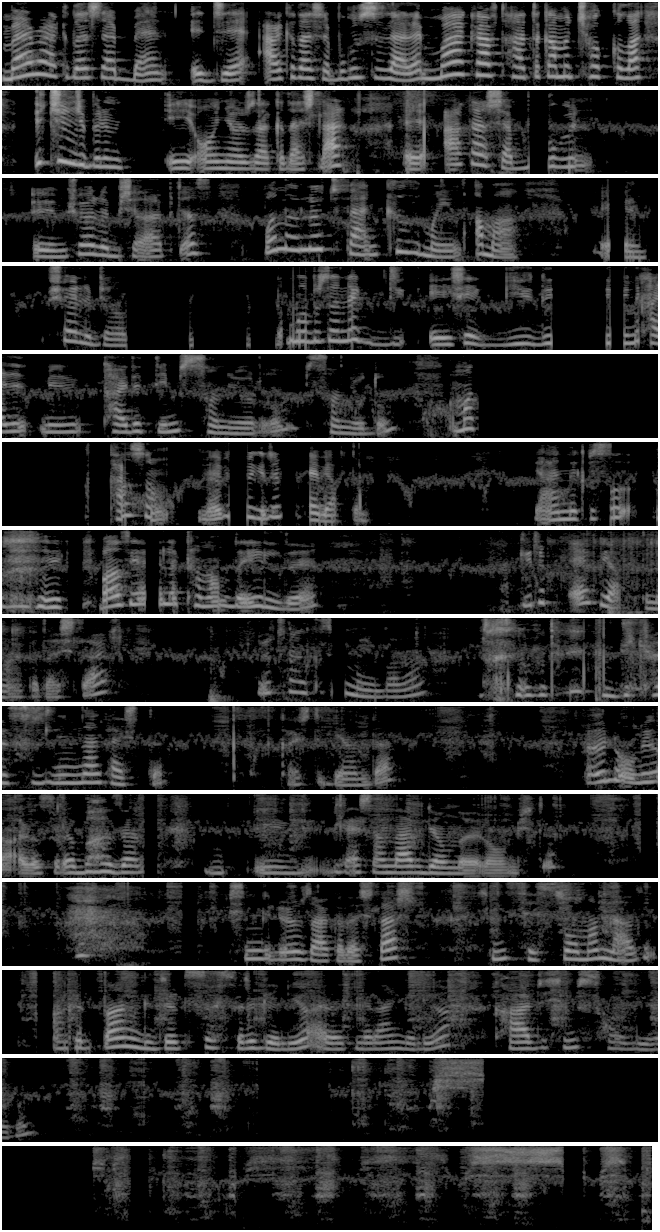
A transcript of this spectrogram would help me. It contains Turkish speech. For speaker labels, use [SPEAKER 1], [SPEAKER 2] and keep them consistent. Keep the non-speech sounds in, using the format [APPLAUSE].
[SPEAKER 1] Merhaba arkadaşlar ben Ece. Arkadaşlar bugün sizlerle Minecraft artık ama çok kolay 3. bölüm e, oynuyoruz arkadaşlar. E, arkadaşlar bugün e, şöyle bir şeyler yapacağız. Bana lütfen kızmayın ama e, şöyle bir şey olacak. Bu sene e, şey girdiğimi kaydetmemi, kaydettiğimi sanıyorum. Sanıyordum. Ama sonra eve girip ev yaptım. Yani kısa [LAUGHS] bazı yerler tamam değildi. Girip ev yaptım arkadaşlar. Lütfen kızmayın bana. [LAUGHS] Dikkatsizliğimden kaçtı. Kaçtı bir anda. Öyle oluyor ara sıra bazen. Ee, Birkaç tane daha videomda öyle olmuştu. [SIGHS] Şimdi gidiyoruz arkadaşlar. Şimdi sessiz olmam lazım. Arkadan gıcırtı sesleri geliyor. Evet neden geliyor? Kardeşimi sallıyorum.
